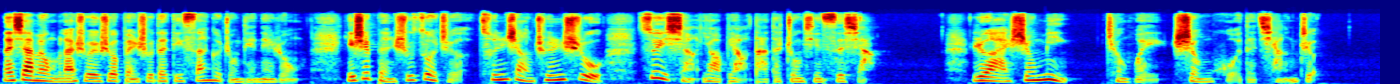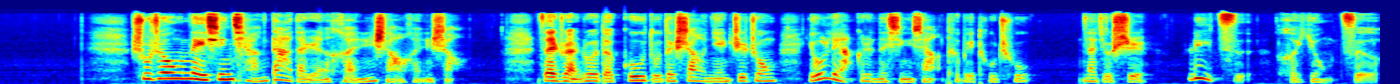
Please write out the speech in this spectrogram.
那下面我们来说一说本书的第三个重点内容，也是本书作者村上春树最想要表达的中心思想：热爱生命，成为生活的强者。书中内心强大的人很少很少，在软弱的孤独的少年之中，有两个人的形象特别突出，那就是绿子和永泽。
